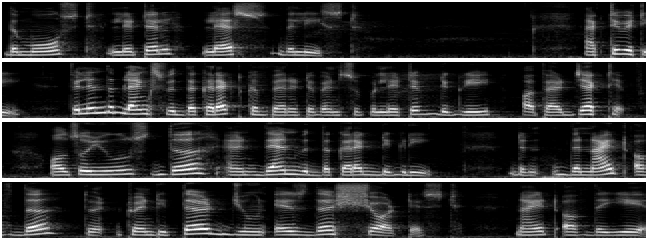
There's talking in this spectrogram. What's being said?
the most, little, less, the least. Activity Fill in the blanks with the correct comparative and superlative degree of adjective. Also use the and then with the correct degree. The, the night of the 23rd June is the shortest night of the year.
